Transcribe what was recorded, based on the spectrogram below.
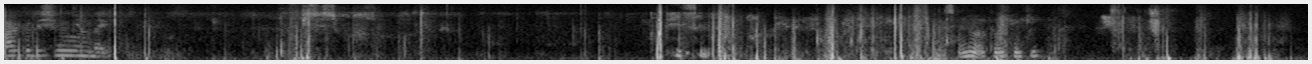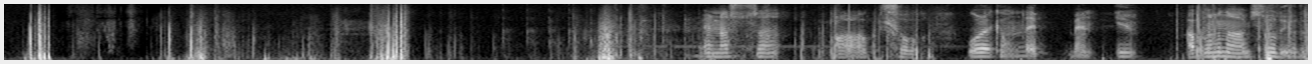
Arkadaşımın yanındayım. Ben seni Senin arkadaşın kim? Ben nasılsa abisi ol. Bu rakamda ben ablamın abisi oluyorum.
